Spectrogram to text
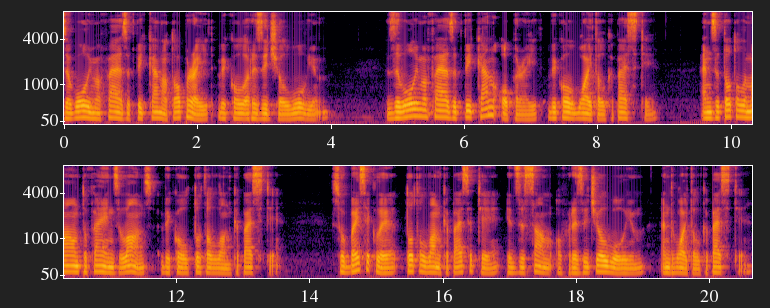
the volume of air that we cannot operate we call residual volume. The volume of air that we can operate we call vital capacity. And the total amount of air in the lungs we call total lung capacity. So basically, total lung capacity is the sum of residual volume and vital capacity.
